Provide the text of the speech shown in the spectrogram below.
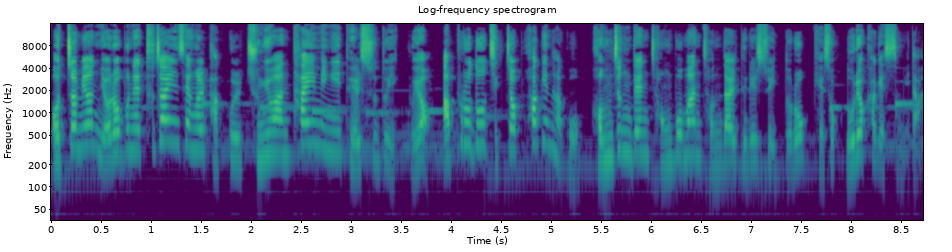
어쩌면 여러분의 투자 인생을 바꿀 중요한 타이밍이 될 수도 있고요. 앞으로도 직접 확인하고 검증된 정보만 전달 드릴 수 있도록 계속 노력하겠습니다.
